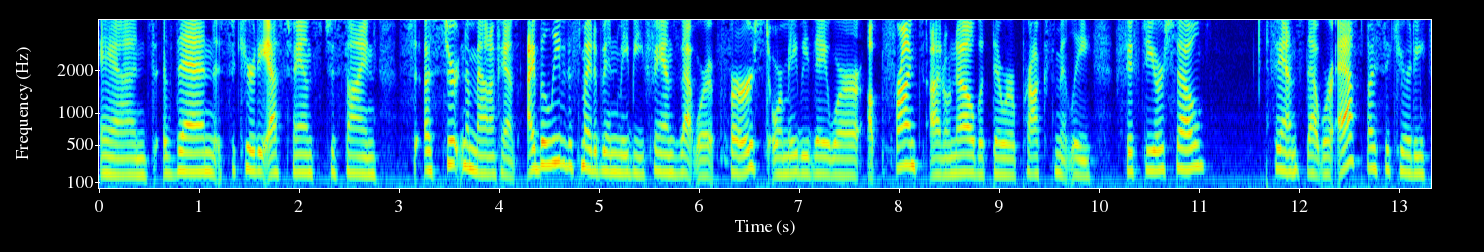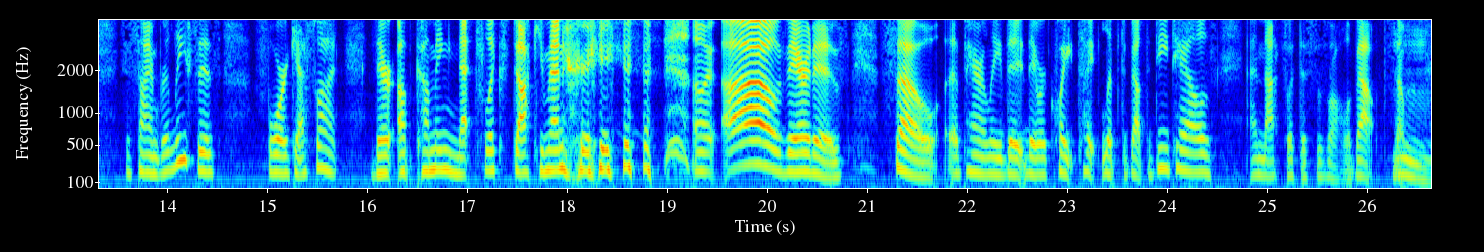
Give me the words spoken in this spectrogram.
And then security asked fans to sign a certain amount of fans. I believe this might have been maybe fans that were at first, or maybe they were up front. I don't know, but there were approximately 50 or so fans that were asked by security to sign releases for guess what? Their upcoming netflix documentary. I'm like oh there it is. So apparently they, they were quite tight-lipped about the details and that's what this was all about. So mm.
